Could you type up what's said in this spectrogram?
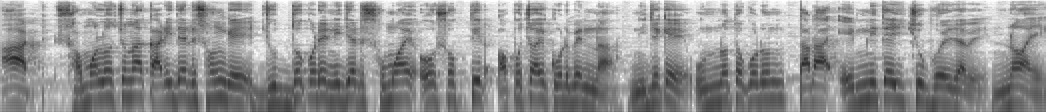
আট, সমালোচনাকারীদের সঙ্গে যুদ্ধ করে নিজের সময় ও শক্তির অপচয় করবেন না, নিজেকে উন্নত করুন, তারা এমনিতেই চুপ হয়ে যাবে। নয়,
